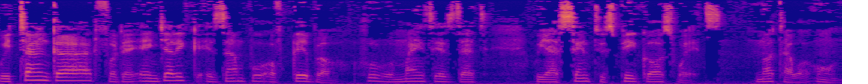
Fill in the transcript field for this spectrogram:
We thank God for the angelic example of Gabriel, who reminds us that we are sent to speak God's words, not our own.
